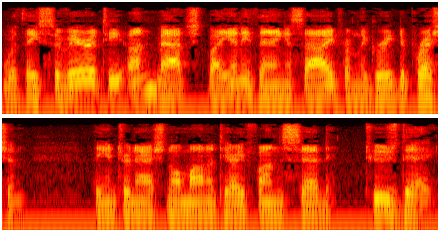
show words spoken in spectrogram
with a severity unmatched by anything aside from the Great Depression, the International Monetary Fund said Tuesday.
